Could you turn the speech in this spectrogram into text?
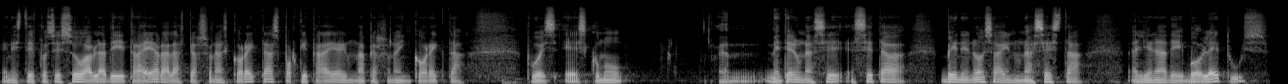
en este proceso, habla de traer a las personas correctas, porque traer a una persona incorrecta, pues es como meter una seta venenosa en una cesta llena de boletus,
